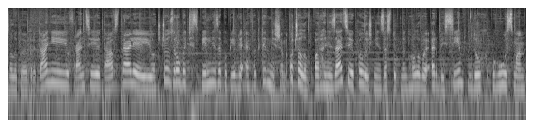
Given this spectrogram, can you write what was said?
Великою Британією, Францією та Австралією, що зробить спільні закупівлі ефективнішими. Очолив організацію колишній заступник голови RBC Дух Гусман.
